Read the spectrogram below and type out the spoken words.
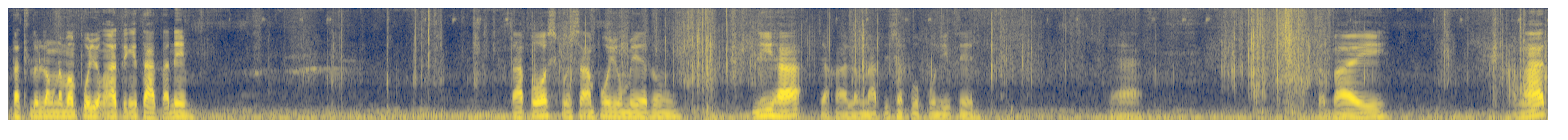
tatlo lang naman po yung ating itatanim. Tapos kung saan po yung mayroong liha, tsaka lang natin siya pupunitin. Yan. Sabay angat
